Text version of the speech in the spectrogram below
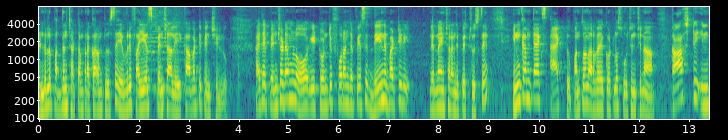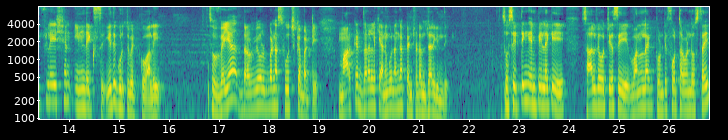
రెండు వేల పద్దెనిమిది చట్టం ప్రకారం చూస్తే ఎవ్రీ ఫైవ్ ఇయర్స్కి పెంచాలి కాబట్టి పెన్షన్లు అయితే పెంచడంలో ఈ ట్వంటీ ఫోర్ అని చెప్పేసి దేన్ని బట్టి నిర్ణయించారని చెప్పేసి చూస్తే ఇన్కమ్ ట్యాక్స్ యాక్ట్ పంతొమ్మిది వందల అరవై ఒకటిలో సూచించిన కాస్ట్ ఇన్ఫ్లేషన్ ఇండెక్స్ ఇది గుర్తుపెట్టుకోవాలి. సో వ్యయ ద్రవ్యోల్బణ సూచిక బట్టి మార్కెట్ ధరలకి అనుగుణంగా పెంచడం జరిగింది. సో సిట్టింగ్ ఎంపీలకి సాలరీ వచ్చేసి one lakh twenty four thousand వస్తాయి.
